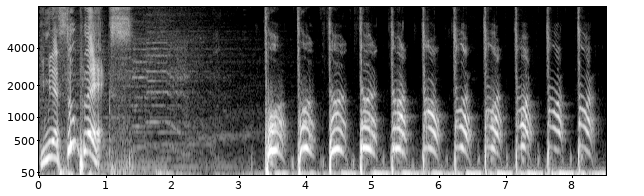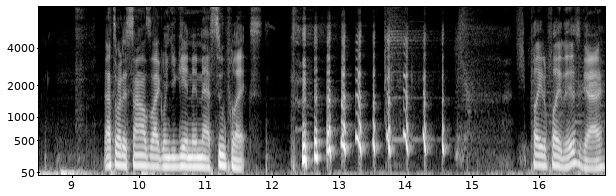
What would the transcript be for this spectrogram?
Give me that suplex. That's what it sounds like when you're getting in that suplex. play to play this guy.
